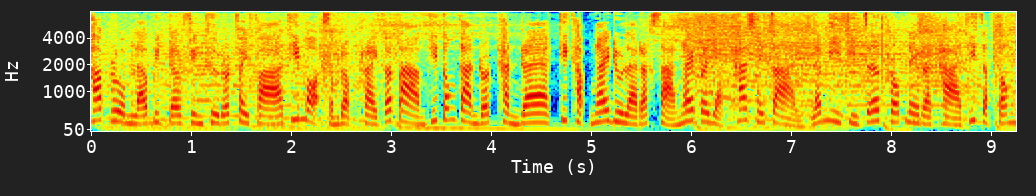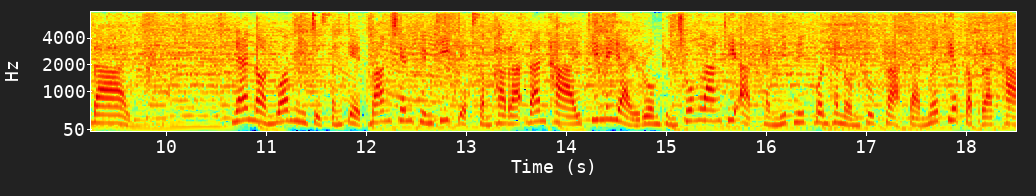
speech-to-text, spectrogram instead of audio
ภาพรวมแล้วบิ t เดอร์ฟินคือรถไฟฟ้าที่เหมาะสำหรับใครก็ตามที่ต้องการรถคันแรกที่ขับง่ายดูแลรักษาง่ายประหยัดค่าใช้จ่าย และมีฟีเจอร์ครบในราคาที่จับต้องได้ แน่นอนว่ามีจุดสังเกตบ้างเช่นพื้นที่เก็บสัมภาระด้านท้ายที่ไม่ใหญ่รวมถึงช่วงล่างที่อาจแข็งนิดๆบนถนนครุขระแต่เมื่อเทียบกับราคา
